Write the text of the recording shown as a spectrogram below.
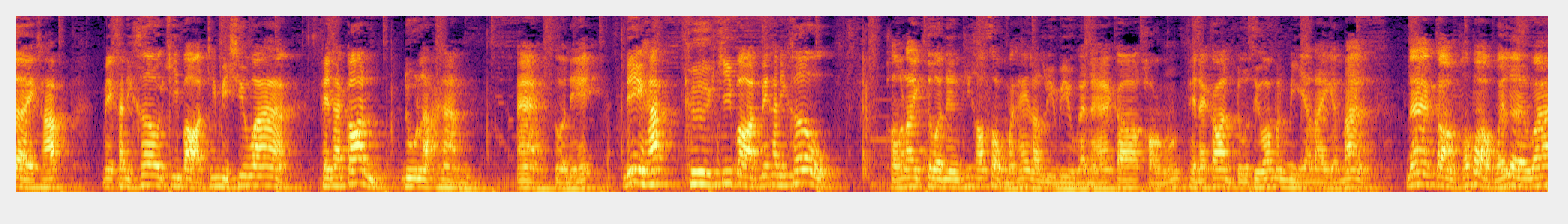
เลยครับ Mechanical Keyboard ที่มีชื่อว่า Pentagon Durahan อ่าตัวนี้นี่ครับคือคีย์บอร์ด Mechanical ของเราอีกตัวหนึ่งที่เขาส่งมาให้เรารีวิวกันนะฮะก็ของ Pentagon ดูซิว่ามันมีอะไรกันบ้าง หน้ากล่องเขาบอกไว้เลยว่า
